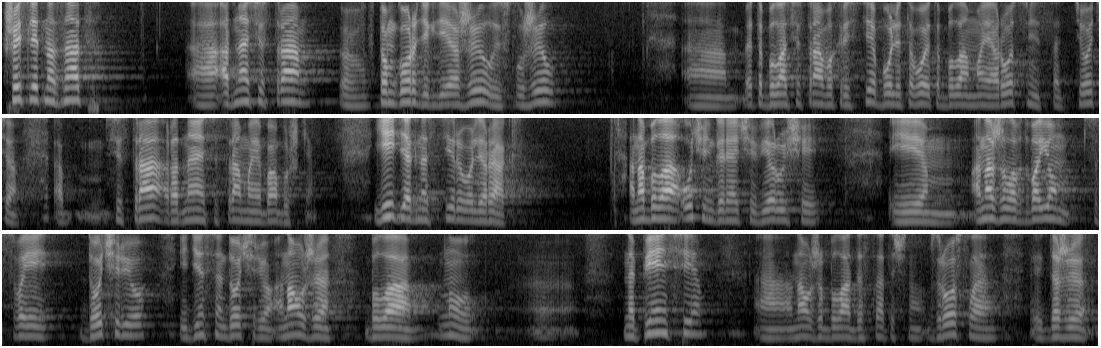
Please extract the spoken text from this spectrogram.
Шесть лет назад а, одна сестра в том городе, где я жил и служил, это была сестра во Христе, более того, это была моя родственница, тетя, сестра, родная сестра моей бабушки. Ей диагностировали рак. Она была очень горячей верующей, и она жила вдвоем со своей дочерью, единственной дочерью. Она уже была ну, э, на пенсии, а, она уже была достаточно взрослая, даже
